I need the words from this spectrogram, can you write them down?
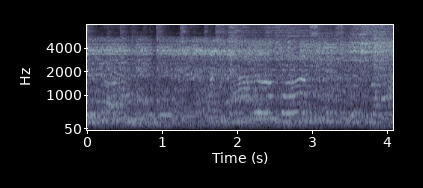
Applaudissementi,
